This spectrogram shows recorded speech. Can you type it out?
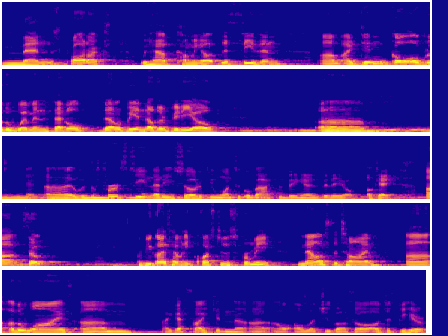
men's products we have coming out this season. Um, I didn't go over the women's. That'll that'll be another video. Um, uh, it was the first gene that he showed if you want to go back to the beginning of the video. Okay, uh, so if you guys have any questions for me, now's the time. Uh, otherwise, um, I guess I can, uh, I'll, I'll, let you go. So I'll just be here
